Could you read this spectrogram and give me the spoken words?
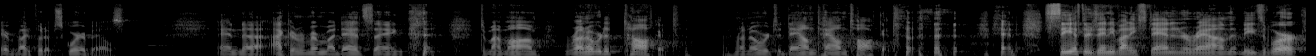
everybody put up square bales. And uh, I can remember my dad saying to my mom, run over to Talcott, run over to downtown Talcott, and see if there's anybody standing around that needs work.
